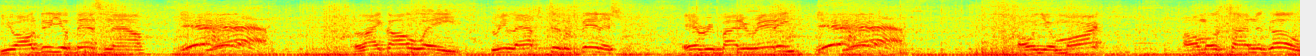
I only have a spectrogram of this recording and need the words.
You all do your best now. Yeah! Like always, three laps to the finish. Everybody ready? Yeah! On your mark. Almost time to go.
